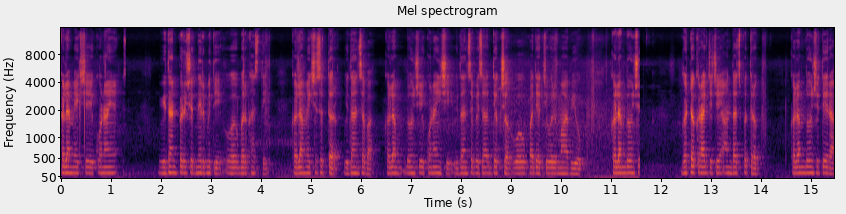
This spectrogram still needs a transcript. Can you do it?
कलम एकशे एकोणा विधान परिषद निर्मिती व बरखास्ती. कलम एकशे सत्तर विधानसभा. कलम दोनशे एकोणऐंशी विधानसभेचा अध्यक्ष व उपाध्यक्षवरील महाभियोग. कलम दोनशे घटक राज्याचे अंदाजपत्रक. कलम दोनशे तेरा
